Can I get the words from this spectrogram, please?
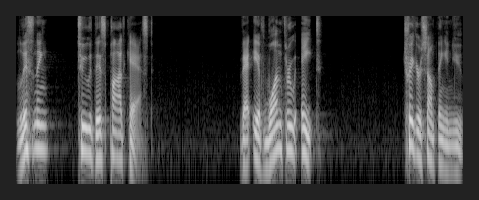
listening to this podcast that if one through eight trigger something in you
